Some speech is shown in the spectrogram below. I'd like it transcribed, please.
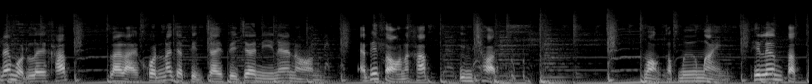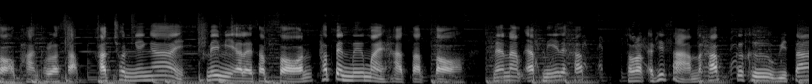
ได้หมดเลยครับ หลายๆ คนน่าจะติดใจฟีเจอร์นี้แน่นอน แอปที่ 2 นะครับ InShot เหมาะกับมือใหม่ ที่เริ่มตัดต่อผ่านโทรศัพท์ คัดชนง่ายๆ ไม่มีอะไรซับซ้อน ถ้าเป็นมือใหม่หัดตัดต่อ แนะนำแอปนี้เลยครับสำหรับแอปที่ 3 นะครับ ก็คือ Vita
